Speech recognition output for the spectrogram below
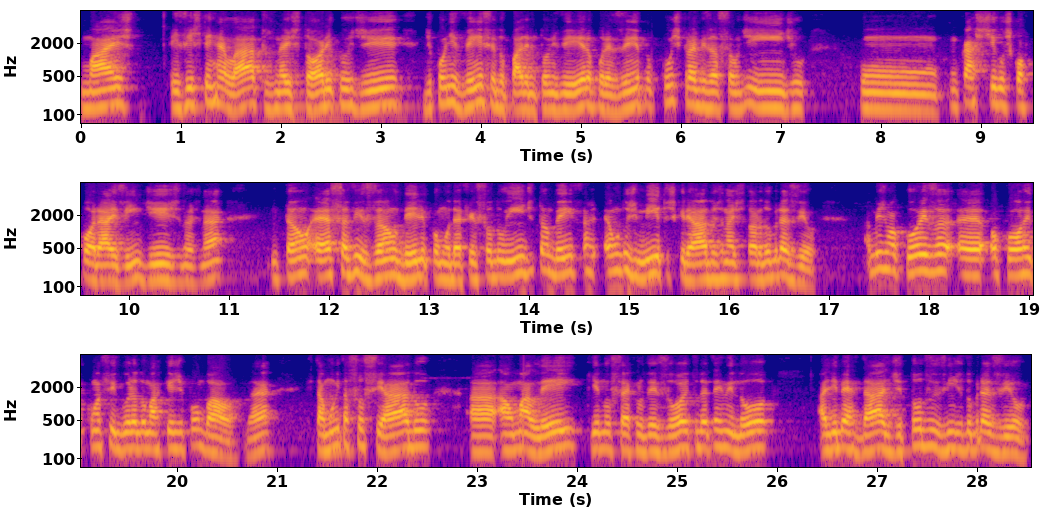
mas existem relatos né, históricos de, de conivência do padre Antônio Vieira, por exemplo, com escravização de índio, com, com castigos corporais indígenas, né? Então, essa visão dele como defensor do índio também é um dos mitos criados na história do Brasil. A mesma coisa é, ocorre com a figura do Marquês de Pombal, né? que está muito associado a, a, uma lei que no século XVIII determinou a liberdade de todos os índios do Brasil.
